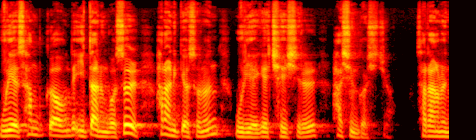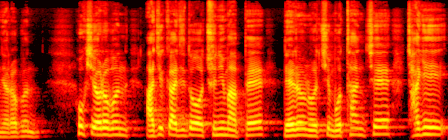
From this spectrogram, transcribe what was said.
우리의 삶 가운데 있다는 것을 하나님께서는 우리에게 제시를 하신 것이죠. 사랑하는 여러분, 혹시 여러분 아직까지도 주님 앞에 내려놓지 못한 채 자기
